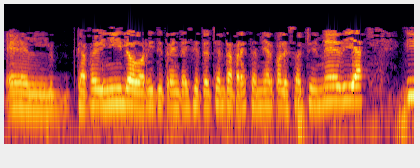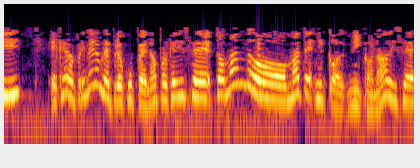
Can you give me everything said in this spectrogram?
el Café Vinilo Gorriti 3780 para este miércoles ocho y media. Y, eh, claro, primero me preocupé, ¿no? Porque dice, tomando mate, Nico, Nico, ¿no? Dice,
